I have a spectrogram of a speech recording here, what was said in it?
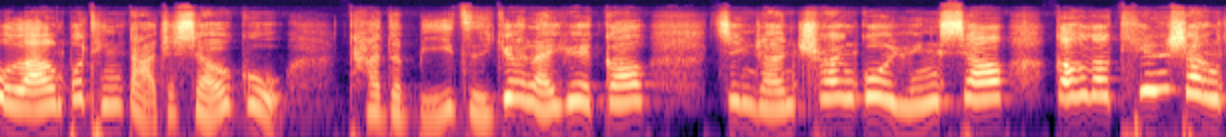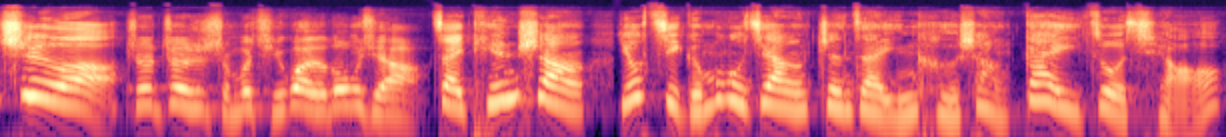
五郎不停打着小鼓，他的鼻子越来越高，竟然穿过云霄，高到天上去了。这这是什么奇怪的东西啊？在天上有几个木匠正在银河上盖一座桥。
